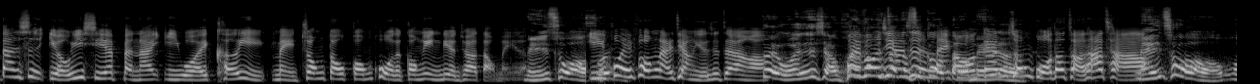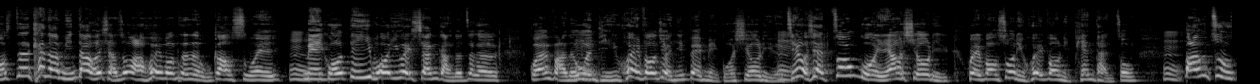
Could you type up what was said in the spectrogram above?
但是有一些本来以为可以美中都供货的供应链就要倒霉了。没错。以汇丰来讲也是这样哦。对，我也想汇丰竟然是美国跟中国都找他查。没错，我在看到名单，我想说啊，汇丰真的我告诉哎，美国第一波因为香港的这个。国安法的问题，汇丰就已经被美国修理了。结果现在中国也要修理汇丰，说你汇丰你偏袒中，帮助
